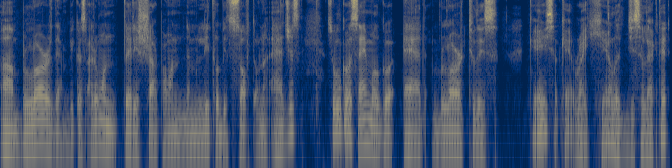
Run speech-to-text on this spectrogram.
uh, blur them because I don't want very sharp. I want them a little bit soft on the edges. So we'll go same, we'll go add blur to this case. Okay, right here, let's deselect it.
